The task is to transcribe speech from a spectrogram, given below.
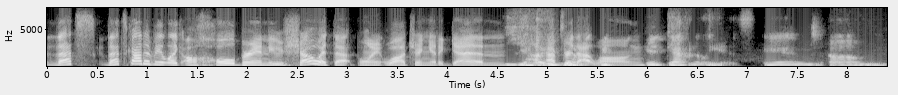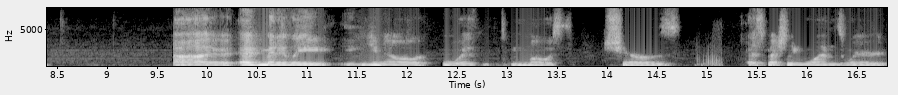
that's that's got to be like a whole brand new show at that point. Watching it again yeah. after def- that long. It definitely is. And um uh admittedly, you know, with most shows, especially ones where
